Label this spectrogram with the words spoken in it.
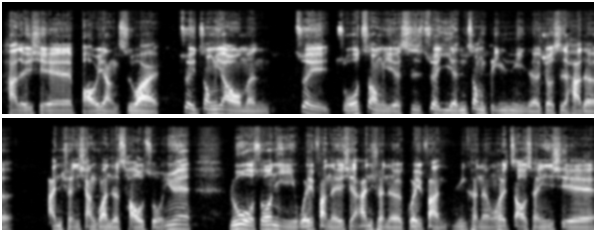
它的一些保养之外，最重要我们。最着重也是最严重叮咛的，就是它的安全相关的操作。因为如果说你违反了一些安全的规范，你可能会造成一些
